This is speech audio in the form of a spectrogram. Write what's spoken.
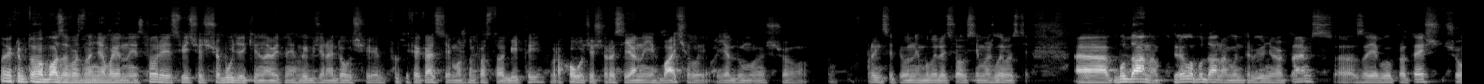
Ну і крім того, базове знання воєнної історії свідчить, що будь-які навіть найглибші, найдовші фортифікації можна просто обійти, враховуючи, що росіяни їх бачили. Я думаю, що принципі них були для цього всі можливості. Е, Буданов, Кирило Буданов в інтерв'ю New York Times е, заявив про те, що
